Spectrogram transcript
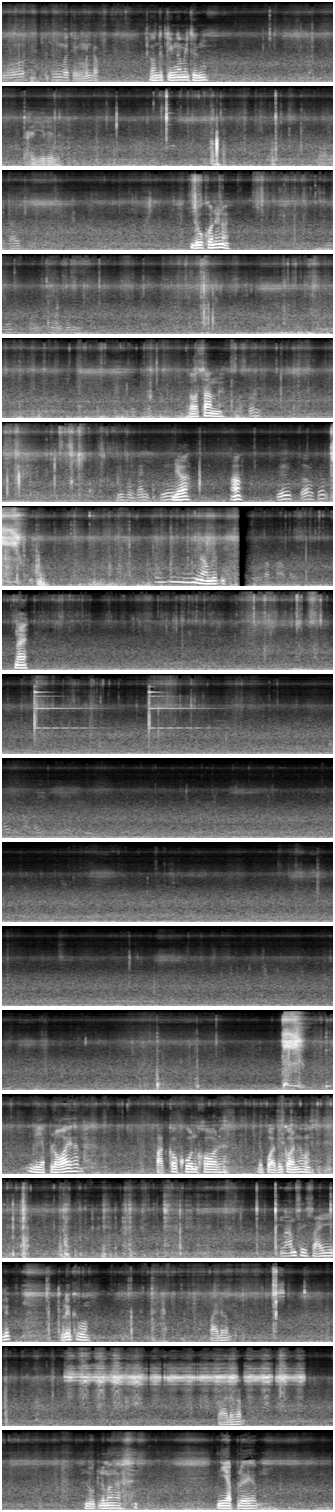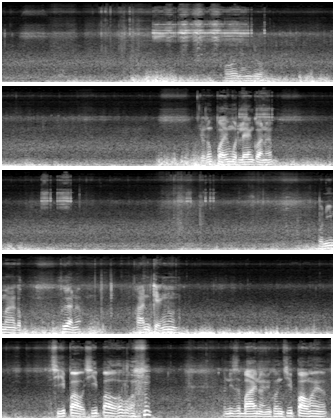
ยิงมาถึงมันดอกลองตะเกียงก็ไม่ถึง ไกลเลยนะหมอไม่ไกลดูคนให้หน่อยควรพุ่นรอซ้ำนะหมอต้นยิงผมกันหนึ่งเดี๋ยว หนึ่งสองสามน้ำลึกไหน เรียบร้อยครับ ปักก็โคนคอเลยเดี๋ยวปล่อยไปก่อนครับผมน้ำใสๆนี่ลึก ลึกครับผม ไปแล้วครับ ไปแล้วครับ หลุดแล้วมั้งครับ เงียบเลยครับ โอ้ยังอยู่ เดี๋ ยวต้องปล่อยให้หมดแรงก่อนครับ วันนี้มากับเพื่อนครับผ่านเก่งนู่น ชี้เป้าชี้เป้าครับผมวันนี้สบายหน่อยมีคนชี้เป้าให้ครับ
